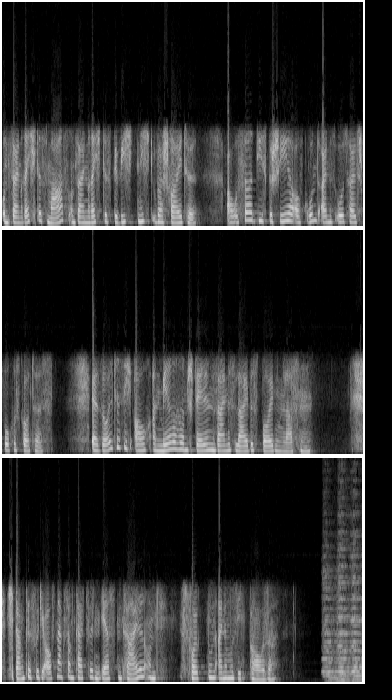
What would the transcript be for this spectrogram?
und sein rechtes Maß und sein rechtes Gewicht nicht überschreite, außer dies geschehe aufgrund eines Urteilsspruches Gottes. Er sollte sich auch an mehreren Stellen seines Leibes beugen lassen. Ich danke für die Aufmerksamkeit für den ersten Teil und es folgt nun eine Musikpause. Sie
